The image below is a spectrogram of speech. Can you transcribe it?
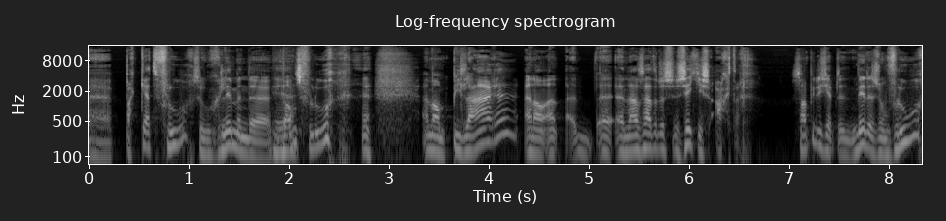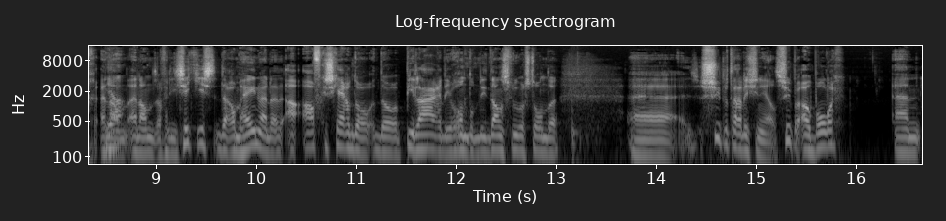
uh, parketvloer, zo'n glimmende Ja. dansvloer. en dan pilaren en dan, uh, en daar zaten dus zitjes achter. Snap je? Dus je hebt in het midden zo'n vloer en, Ja. dan, en dan van die zitjes daaromheen, maar afgeschermd door, door pilaren die rondom die dansvloer stonden. Eh, super traditioneel, super oudbollig. En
